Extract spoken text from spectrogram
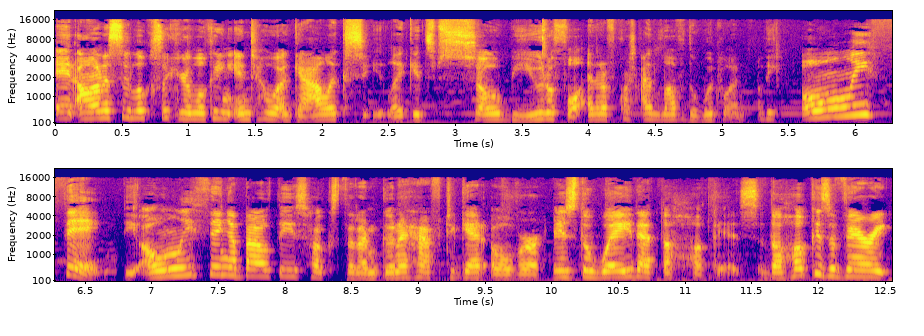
it honestly looks like you're looking into a galaxy. Like it's so beautiful. And then of course I love the wood one. The only thing, the only thing about these hooks that I'm gonna have to get over is the way that the hook is. The hook is a very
